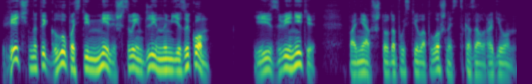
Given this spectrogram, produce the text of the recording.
«Вечно ты глупости мелешь своим длинным языком». «Извините», — поняв, что допустил оплошность, сказал Родион.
